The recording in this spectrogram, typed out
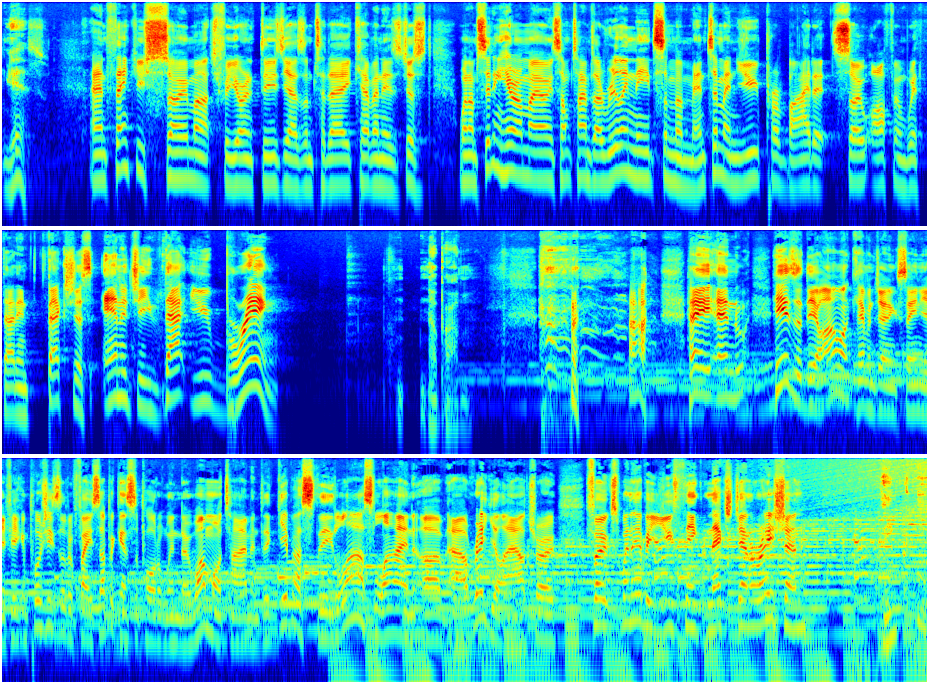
Yes. And thank you so much for your enthusiasm today. Kevin is just, when I'm sitting here on my own, sometimes I really need some momentum, and you provide it so often with that infectious energy that you bring. No problem. hey, and here's the deal. I want Kevin Jennings Sr., if he can push his little face up against the portal window one more time and to give us the last line of our regular outro. Folks, whenever you think next generation, Think.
